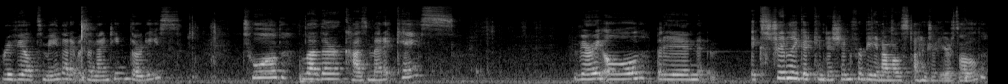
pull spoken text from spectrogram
revealed to me that it was a 1930s tooled leather cosmetic case. Very old, but in extremely good condition for being almost 100 years old.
